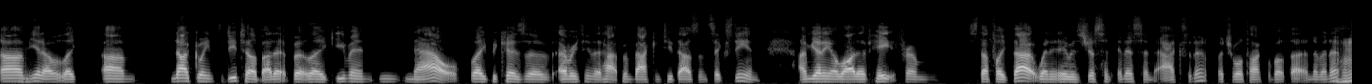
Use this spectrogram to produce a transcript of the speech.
Um, Mhm. you know, like um, not going into detail about it, but like even now, like because of everything that happened back in 2016, I'm getting a lot of hate from stuff like that when it was just an innocent accident, which we'll talk about that in a minute. Mhm.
